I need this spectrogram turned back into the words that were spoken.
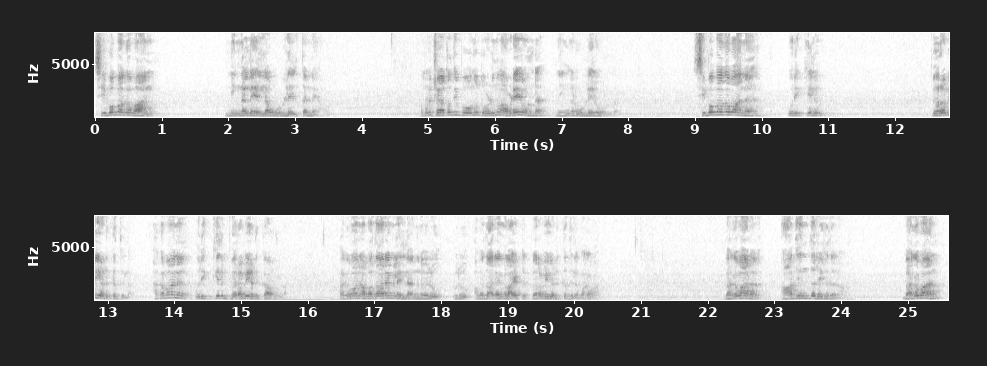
ശിവഭഗവാൻ നിങ്ങളുടെ എല്ലാം ഉള്ളിൽ തന്നെയാണ്. നമ്മൾ ക്ഷേത്രത്തിൽ പോകുന്നു തൊഴുന്നു അവിടെയുണ്ട് നിങ്ങളുടെ ഉള്ളിലുമുണ്ട്. ശിവഭഗവാന് ഒരിക്കലും പിറവിയെടുക്കത്തില്ല. ഭഗവാന് ഒരിക്കലും പിറവിയെടുക്കാറില്ല. ഭഗവാൻ അവതാരങ്ങളില്ല. അങ്ങനെ ഒരു ഒരു അവതാരങ്ങളായിട്ട് പിറവി എടുക്കത്തില്ല ഭഗവാൻ. ഭഗവാന് ആദ്യന്തരഹിതനാണ്. ഭഗവാൻ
